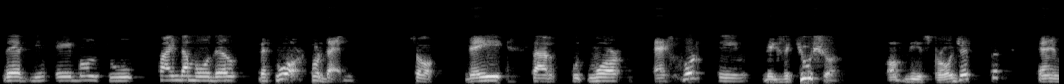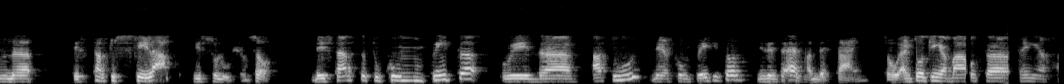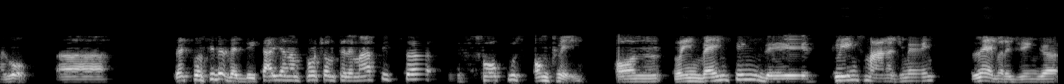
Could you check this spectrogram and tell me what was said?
they have been able to find a model that works for them. So they start put more effort in the execution of this project and uh, they start to scale up this solution. So they start to compete with uh, a tool their competitors didn't have at that time. So I'm talking about uh, 10 years ago. Uh, let's consider that the Italian approach on telematics uh, is focused on claims, on reinventing the claims management, leveraging uh,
